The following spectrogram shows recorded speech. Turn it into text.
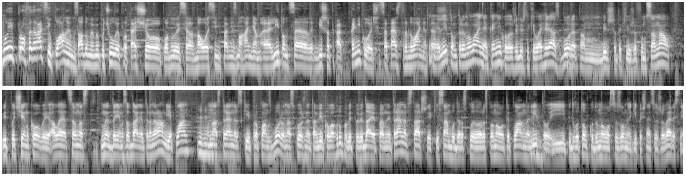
Ну і про федерацію плани задуми ми почули про те, що планується на осінь певні змагання. Е, Літом це більше така канікули, чи це теж тренування? Ні, Теж? Літом тренування, канікули, вже більш такі лагеря, збори, там більше такий вже функціонал відпочинковий. Але це у нас ми даємо завдання тренерам, є план. У нас тренерський про план збору. У нас кожна там вікова група відповідає певний тренер старший, який сам буде розплановувати план на літо і підготовку до нового сезону, який почнеться вже в вересні.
